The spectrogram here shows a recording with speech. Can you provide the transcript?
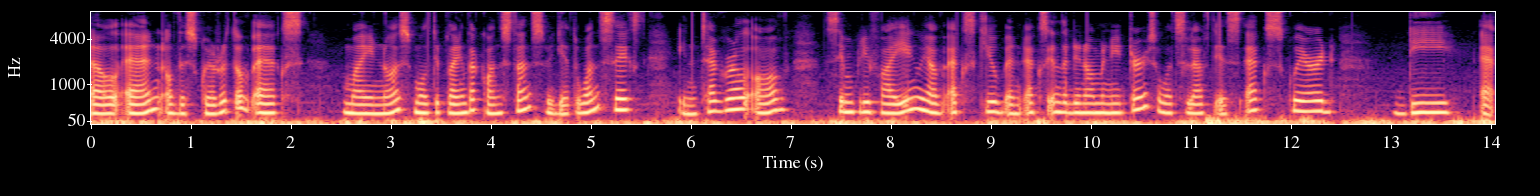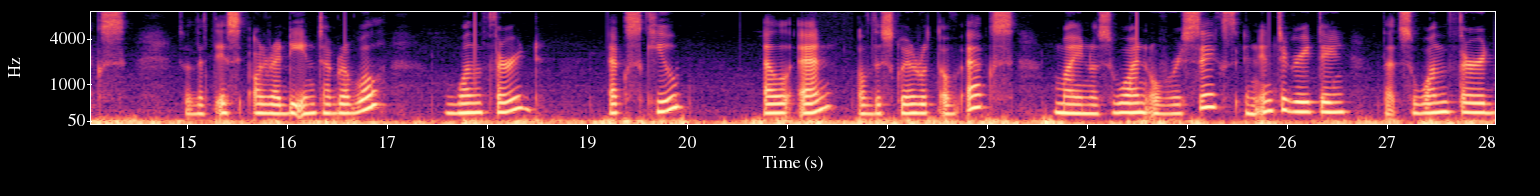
ln of the square root of x minus multiplying the constants we get 1 sixth integral of Simplifying, we have x cubed and x in the denominator. So what's left is x squared dx. So that is already integrable. 1 third x cubed ln of the square root of x minus 1 over 6 and integrating that's 1 third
